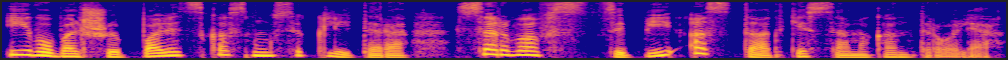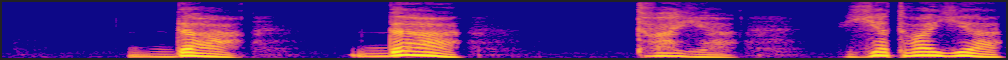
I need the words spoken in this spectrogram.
и его большой палец коснулся клитора, сорвав с цепи остатки самоконтроля. «Да, да, твоя, я твоя,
